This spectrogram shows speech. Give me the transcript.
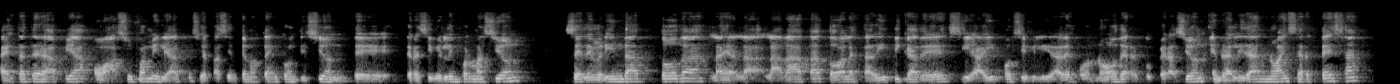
a esta terapia o a su familiar, pues si el paciente no está en condición de, recibir la información, se le brinda toda la, la, data, toda la estadística de si hay posibilidades o no de recuperación. En realidad no hay certeza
